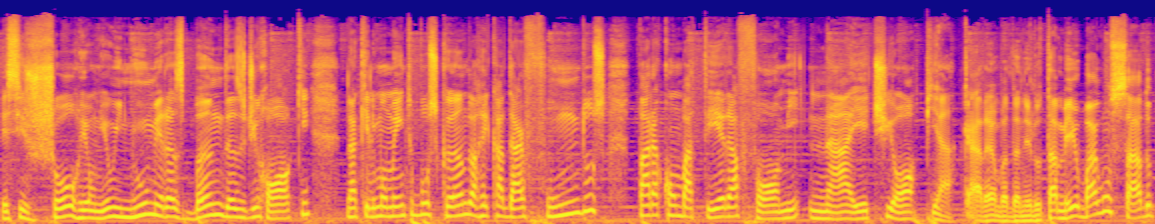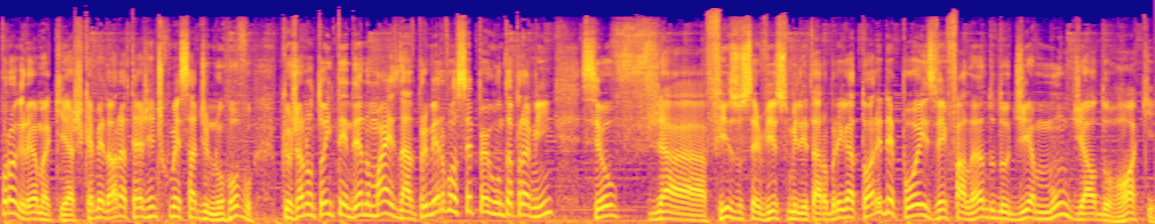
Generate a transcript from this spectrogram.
Esse show reuniu inúmeras bandas de rock, naquele momento buscando arrecadar fundos para combater a fome na Etiópia. Caramba, Danilo, tá meio bagunçado o programa aqui. Acho que é melhor até a gente começar de novo, porque eu já não tô entendendo mais nada. Primeiro você pergunta para mim se eu já fiz o serviço militar obrigatório e depois vem falando do Dia Mundial do Rock.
